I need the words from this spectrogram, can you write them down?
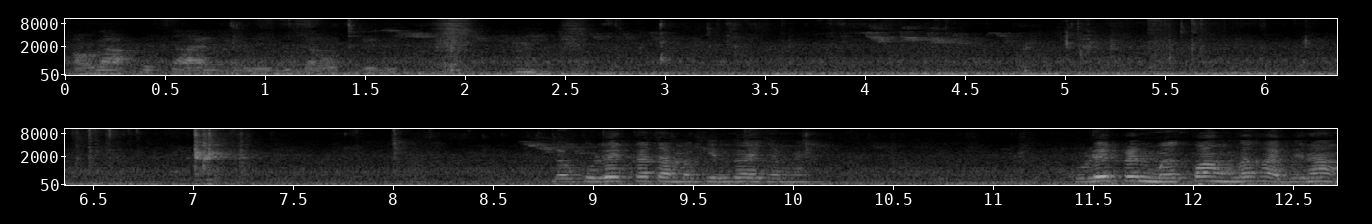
เอาละผู้ชายอันนี้เจ้ากินเดี๋ยวครูเล็กก็จะมากินด้วยใช่ไหมครูเล็กเป็นมือกล้องแล้วค่ะพี่น้อง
